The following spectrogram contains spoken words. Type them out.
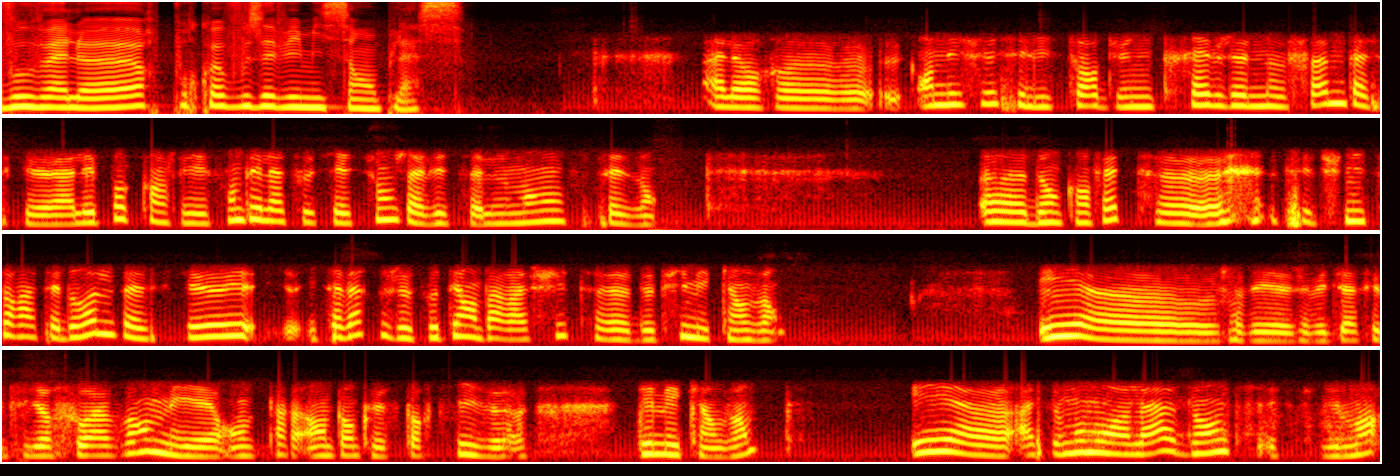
vos valeurs, pourquoi vous avez mis ça en place. Alors, en effet, c'est l'histoire d'une très jeune femme parce que à l'époque, quand j'ai fondé l'association, j'avais seulement 16 ans. Euh, donc, en fait, euh, c'est une histoire assez drôle parce que il s'avère que je sautais en parachute euh, depuis mes 15 ans. Et euh, j'avais j'avais déjà fait plusieurs fois avant, mais en, en tant que sportive dès mes 15 ans. Et à ce moment-là, donc, excusez-moi,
